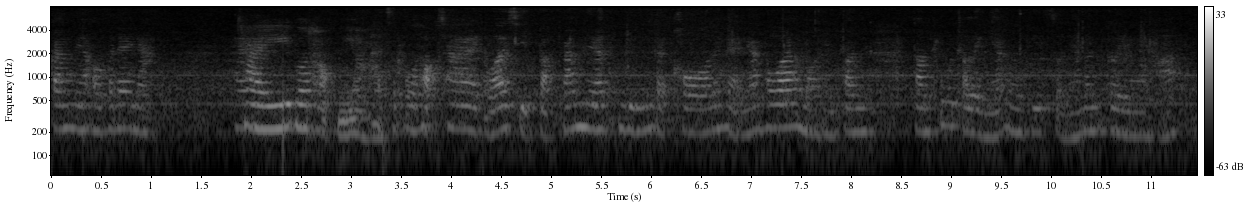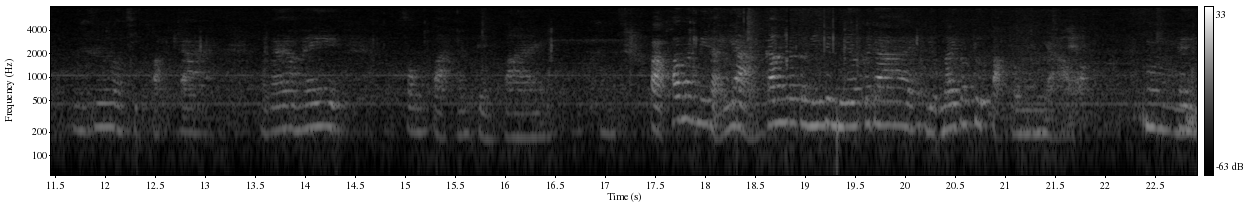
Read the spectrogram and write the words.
กล้ามเนื้อเอาก็ได้นะใช้โบท็อกซ์นี้เหรออาคะจจะโบท็อกซ์ใช่ แต่ว่าฉีดปรับกล้ามเนื้อดึงแต่คอตั้งแต่เนี้ยเพราะว่าหมอเห็นตอนตอนพูดอะไรเงี้ยบางทีส่วนเนี้ยมันเกร็งไงคะซึ่งเราฉีดปรับได้มันก็ทำให้ทรงปากมันเปลี่ยนไป ปากเพราะมันมีหลายอย่างกล้ามเนื้อตัวนี้ดึงเยอะก็ได้ หรือไม่ก็คือปากลงมันยาวอะอืมเออ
